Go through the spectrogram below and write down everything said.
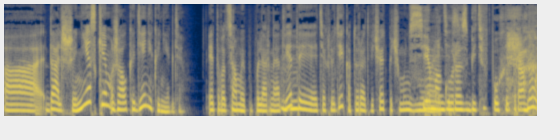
А, дальше, не с кем, жалко денег и негде. Это вот самые популярные ответы тех людей, которые отвечают, почему не Все занимаетесь. могу разбить в пух и прах. Ну,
